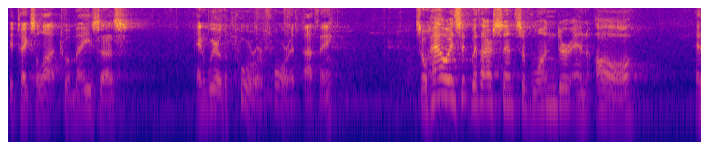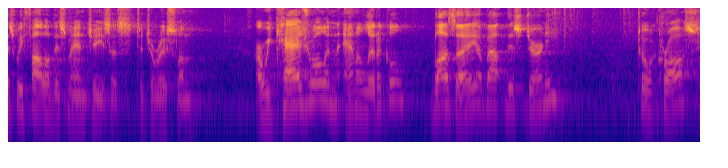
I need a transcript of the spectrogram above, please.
It takes a lot to amaze us, and we're the poorer for it, I think. So, how is it with our sense of wonder and awe as we follow this man Jesus to Jerusalem? Are we casual and analytical, blase about this journey to a cross?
